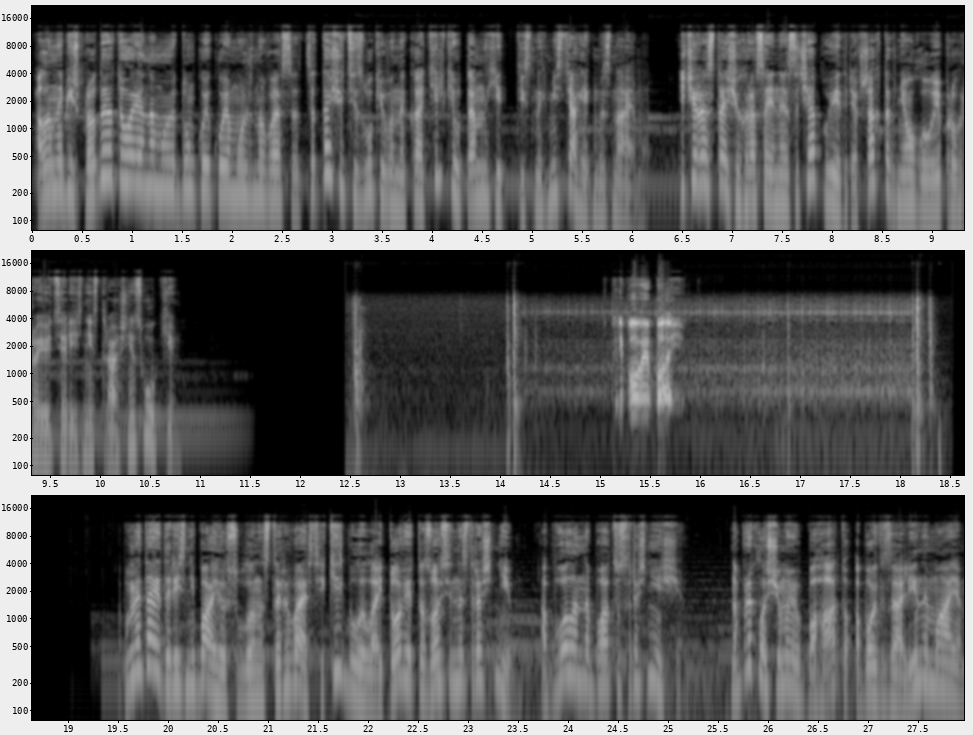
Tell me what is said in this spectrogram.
Але найбільш правдива теорія, на мою думку, яку я можу навести, це те, що ці звуки виникають тільки у темних і тісних місцях, як ми знаємо. І через те, що грасей не вистачає повітря, в шахтах в нього голові програються різні страшні звуки. Кріпові баги. Пам'ятаєте різні баги, особливо на старих версій, якісь були лайтові та зовсім не страшні, а бували набагато страшніші. Наприклад, що мовів багато, або їх взагалі немає,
